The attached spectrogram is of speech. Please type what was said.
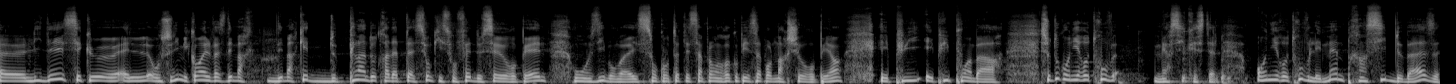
euh, l'idée c'est que elle, on se dit mais comment elle va se démar- démarquer de plein d'autres adaptations qui sont faites de séries européennes où on se dit bon bah ils se sont contentés simplement de recopier ça pour le marché européen et puis et puis point barre. Surtout qu'on y retrouve, merci Christelle, on y retrouve les mêmes principes de base,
